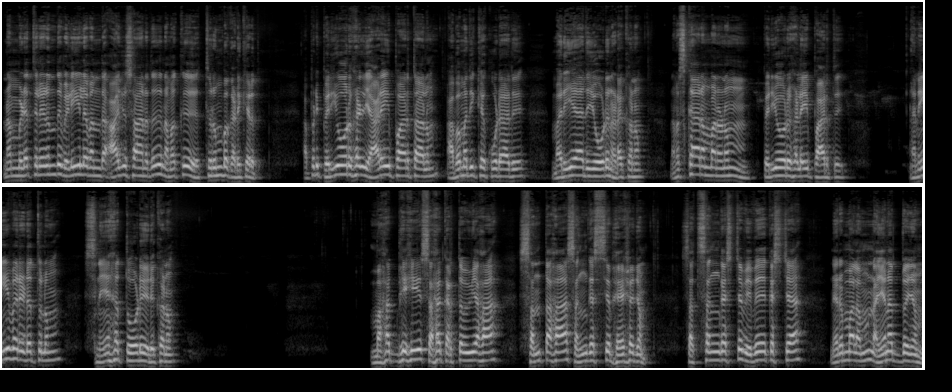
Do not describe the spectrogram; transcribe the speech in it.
நம்மிடத்திலிருந்து வெளியில் வந்த ஆயுசானது நமக்கு திரும்ப கிடைக்கிறது. அப்படி பெரியோர்கள் யாரை பார்த்தாலும் அவமதிக்கக்கூடாது மரியாதையோடு நடக்கணும் நமஸ்காரம் பண்ணணும் பெரியோர்களை பார்த்து அனைவரிடத்திலும் ஸ்னேகத்தோடு இருக்கணும். மகத்பிகி சக கர்த்தவியா சந்தா சங்கஸ்ய பேஷஜம். சத்சங்கச்ச விவேகச்ச நிர்மலம் நயனத்வயம்.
